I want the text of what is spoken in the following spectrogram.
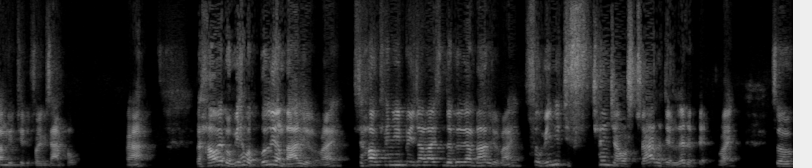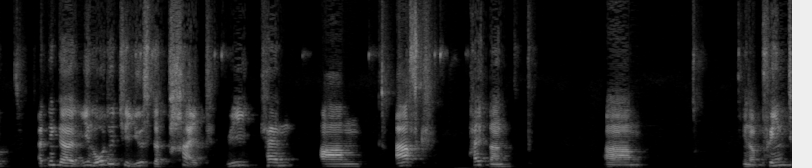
longitude, for example. Right? But however, we have a Boolean value, right? So how can you visualize the Boolean value, right? So we need to change our strategy a little bit, right? So I think uh, in order to use the type, we can um, ask Python, um, you know, print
